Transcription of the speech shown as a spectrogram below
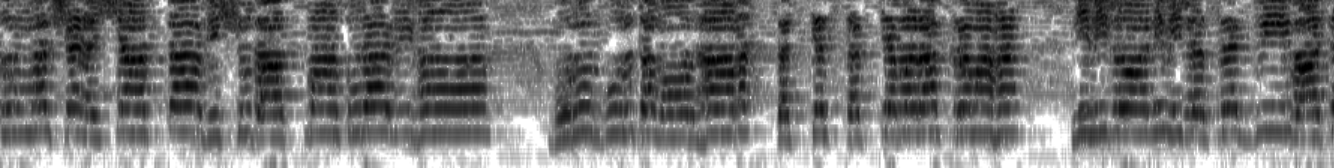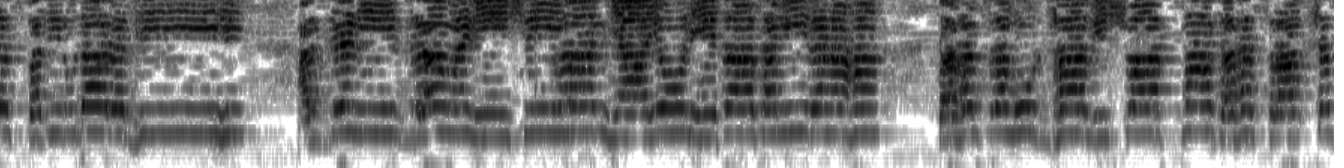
दुर्मर्षणः शास्ता विश्रुतात्मा सुरारिभा गुरुर्गुरुतमो धाम सत्यः सत्यपराक्रमः निमिषो निमिषस्रग्वीवाचस्पतिरुदारधीः अग्रणी ग्रामणी श्रीमान् न्यायो नेता समीरणः। सहस्रमूर्धा विश्वात्मा सहस्राक्षः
